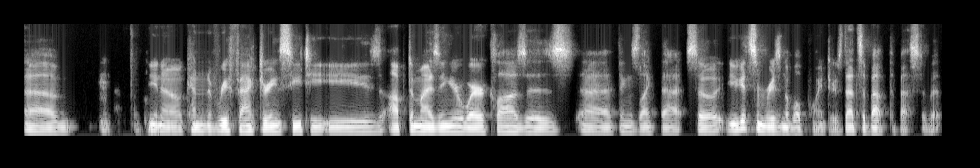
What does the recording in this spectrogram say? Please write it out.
um, you know, kind of refactoring CTEs, optimizing your where clauses, uh, things like that. So you get some reasonable pointers. That's about the best of it.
